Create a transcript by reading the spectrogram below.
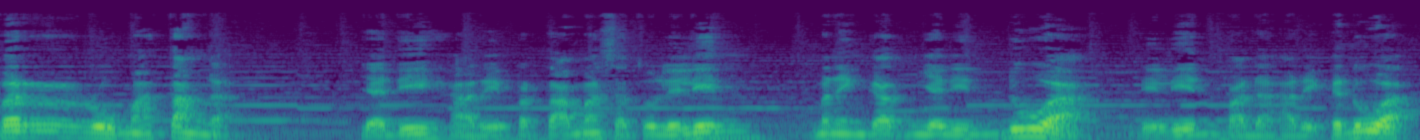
per rumah tangga. Jadi hari pertama satu lilin meningkat menjadi dua lilin pada hari kedua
